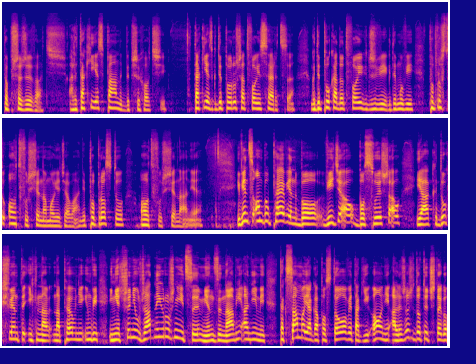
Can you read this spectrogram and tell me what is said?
to przeżywać. Ale taki jest Pan, gdy przychodzi. Taki jest, gdy porusza Twoje serce, gdy puka do Twoich drzwi, gdy mówi: Po prostu otwórz się na moje działanie, po prostu otwórz się na nie. I więc on był pewien, bo widział, bo słyszał, jak Duch Święty ich napełni i mówi, i nie czynił żadnej różnicy między nami a nimi, tak samo jak apostołowie, tak i oni, ale rzecz dotyczy tego,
